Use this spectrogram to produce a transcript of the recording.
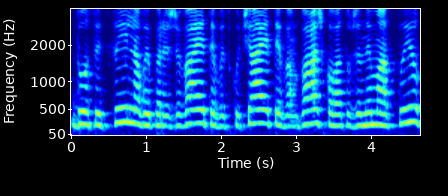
досить сильна. Ви переживаєте, ви скучаєте, вам важко, у вас вже нема сил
